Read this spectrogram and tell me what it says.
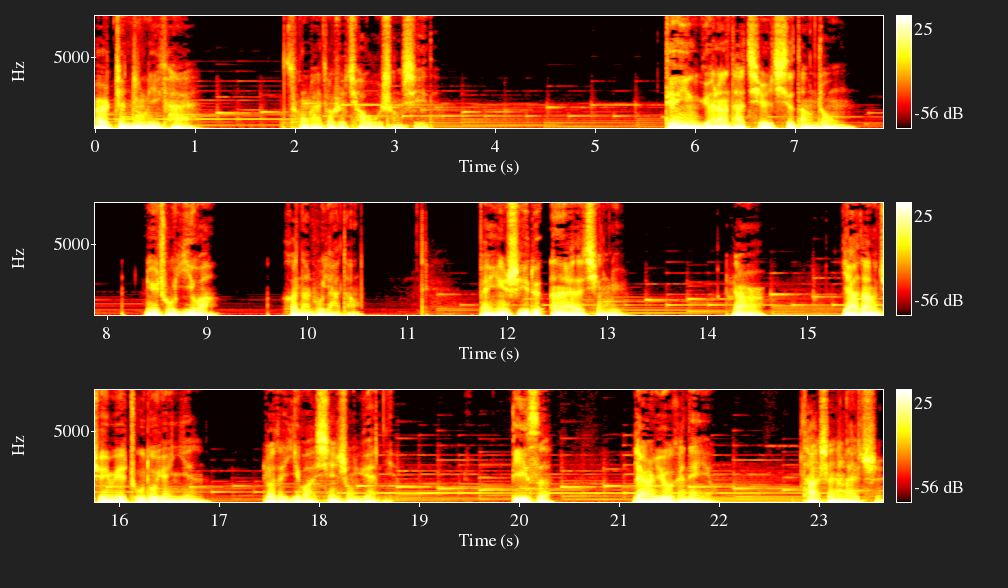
而真正离开，从来都是悄无声息的。电影《原谅他七十七次》当中。女主伊娃和男主亚当本应是一对恩爱的情侣，然而亚当却因为诸多原因惹得伊娃心生怨念。第一次，两人约看电影，他姗姗来迟，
